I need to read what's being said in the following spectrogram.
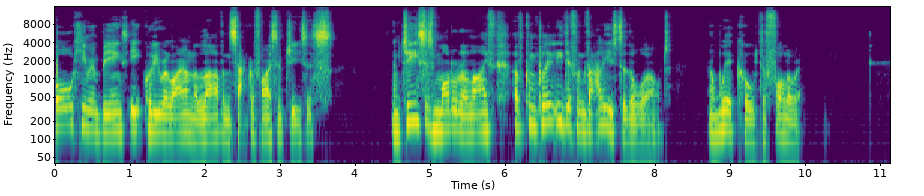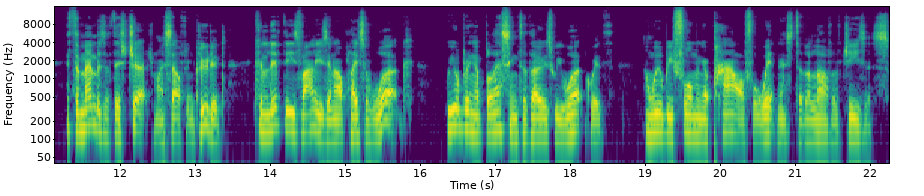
All human beings equally rely on the love and sacrifice of Jesus. And Jesus modeled a life of completely different values to the world, and we're called to follow it. If the members of this church, myself included, can live these values in our place of work, we will bring a blessing to those we work with, and we will be forming a powerful witness to the love of Jesus.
